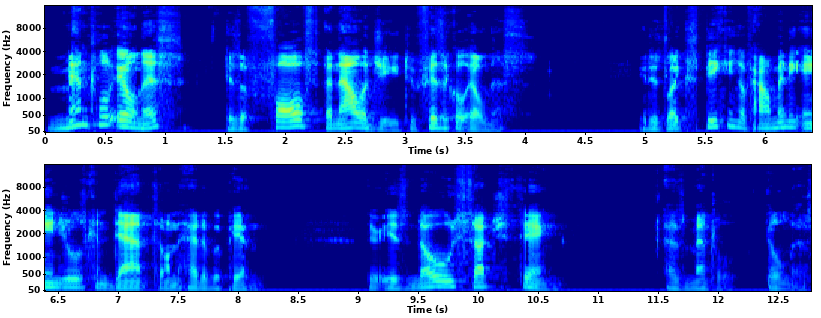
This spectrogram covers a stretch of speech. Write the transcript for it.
Mental illness is a false analogy to physical illness. It is like speaking of how many angels can dance on the head of a pin. There is no such thing as mental illness.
